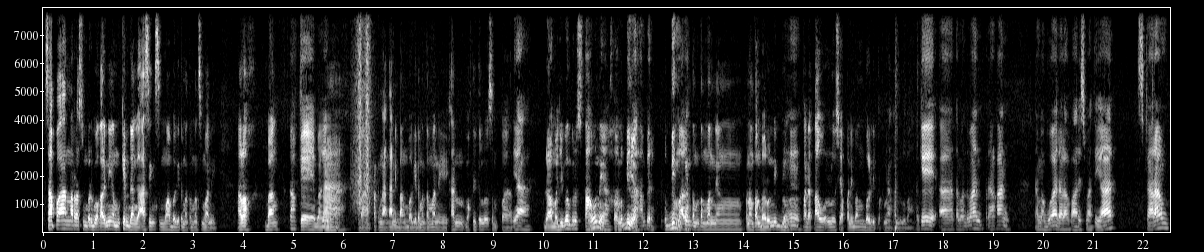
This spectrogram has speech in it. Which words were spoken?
sapa narasumber gua kali ini yang mungkin udah nggak asing semua bagi teman-teman semua nih. Halo, Bang. Oke, bang. Nah, Bang, perkenalkan nih Bang bagi teman-teman nih. Kan waktu itu lu sempet ya, udah lama juga hampir setahun ya, tahun lebih ya. hampir. Lebih Nah, malah. mungkin teman-teman yang penonton baru nih belum Mm-mm. pada tahu lu siapa nih Bang, boleh diperkenalkan dulu Bang. Oke, eh, teman-teman, perkenalkan. Nama gua adalah Faris Batiar. Sekarang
